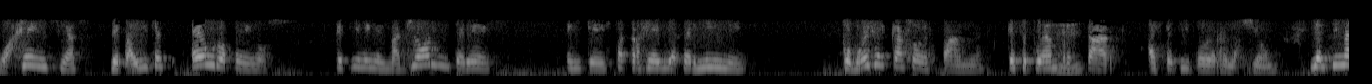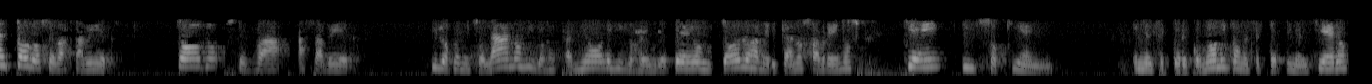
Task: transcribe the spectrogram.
o agencias de países europeos que tienen el mayor interés en que esta tragedia termine, como es el caso de España, que se puedan prestar a este tipo de relación. Y al final todo se va a saber, todo se va a saber. Y los venezolanos y los españoles y los europeos y todos los americanos sabremos quién hizo quién en el sector económico, en el sector financiero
